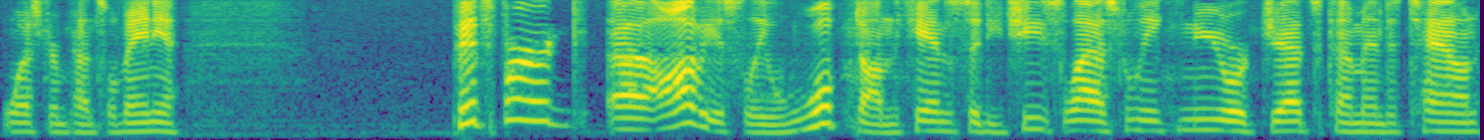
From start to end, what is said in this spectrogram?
western Pennsylvania. Pittsburgh uh, obviously whooped on the Kansas City Chiefs last week. New York Jets come into town.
